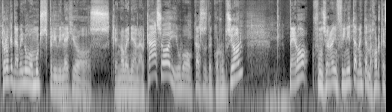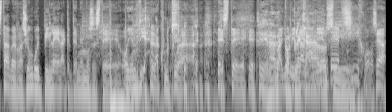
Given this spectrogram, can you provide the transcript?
Creo que también hubo muchos privilegios que no venían al caso y hubo casos de corrupción. Pero funcionaba infinitamente mejor que esta aberración huipilera que tenemos este hoy en día en la cultura este Sí, mayoritariamente. y- Pues, hijo, o sea,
